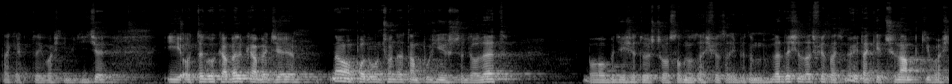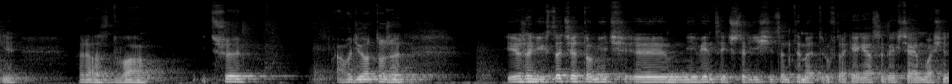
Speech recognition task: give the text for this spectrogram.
tak jak tutaj właśnie widzicie. I od tego kabelka będzie no, podłączone tam później jeszcze do LED, bo będzie się to jeszcze osobno zaświecać, będą LEDy się zaświecać. No i takie trzy lampki właśnie, raz, dwa i trzy. A chodzi o to, że jeżeli chcecie to mieć yy, mniej więcej 40 cm, tak jak ja sobie chciałem właśnie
